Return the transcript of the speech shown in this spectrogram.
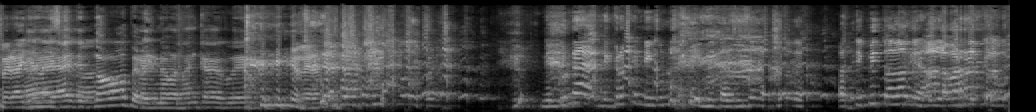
Pero allá no Ay, es ay, cerro. No, pero hay una barranca, güey. Pero Ninguna, ni creo que ninguna imitación se la chida de. "Ah, Te invito a dónde? A la barranca, güey.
